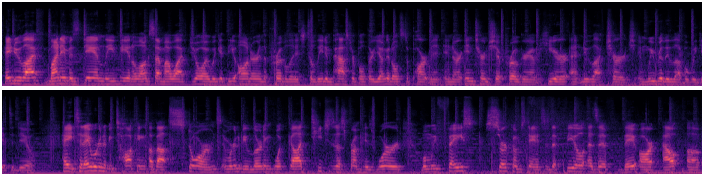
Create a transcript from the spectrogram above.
Hey, New Life. My name is Dan Levy, and alongside my wife Joy, we get the honor and the privilege to lead and pastor both our young adults department and our internship program here at New Life Church, and we really love what we get to do. Hey, today we're going to be talking about storms, and we're going to be learning what God teaches us from His Word when we face circumstances that feel as if they are out of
